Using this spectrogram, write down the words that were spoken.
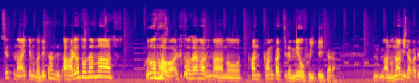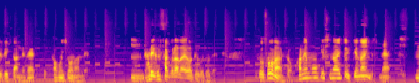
施設のアイテムが出たんです。あ、ありがとうございます。クローバーはありがとうございます。今、あの、ハンカチで目を拭いていたら、あの、涙が出てきたんでね。花粉症なんで。うん、誰が桜だよということで。そう、そうなんですよ。金儲けしないといけないんですね。う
